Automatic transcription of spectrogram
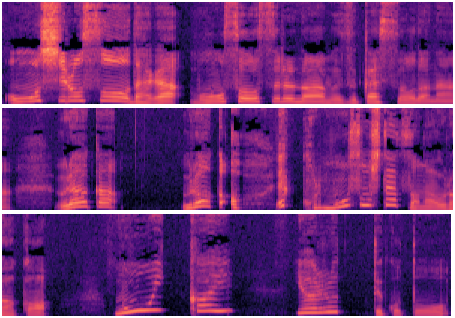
面白そうだが、妄想するのは難しそうだな。裏垢。裏垢。あ、え、これ妄想したやつだな、裏垢。もう一回やるってこと？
